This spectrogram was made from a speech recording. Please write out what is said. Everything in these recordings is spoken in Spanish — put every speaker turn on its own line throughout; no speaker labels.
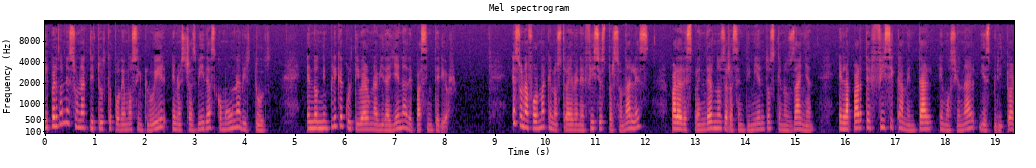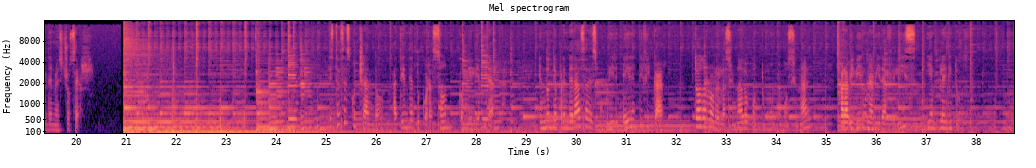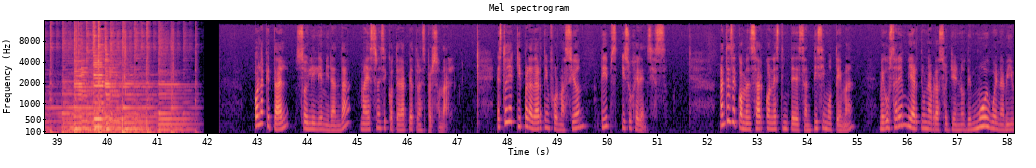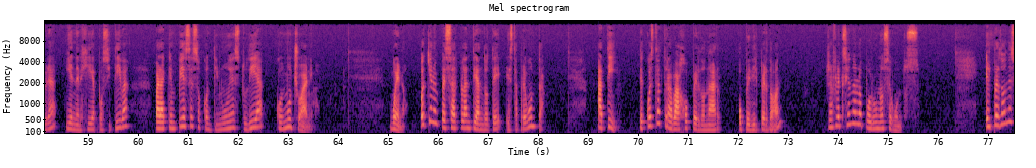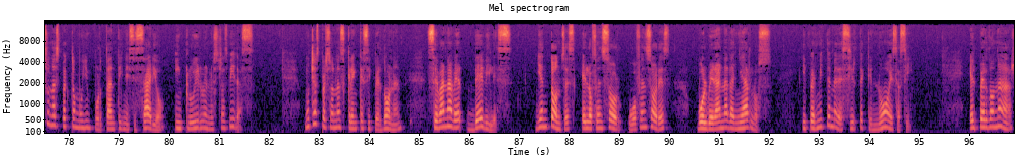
El perdón es una actitud que podemos incluir en nuestras vidas como una virtud, en donde implica cultivar una vida llena de paz interior. Es una forma que nos trae beneficios personales para desprendernos de resentimientos que nos dañan en la parte física, mental, emocional y espiritual de nuestro ser. Estás escuchando Atiende a tu corazón con Lilia Miranda, en donde aprenderás a descubrir e identificar todo lo relacionado con tu mundo emocional para vivir una vida feliz y en plenitud. Hola, ¿qué tal? Soy Lilia Miranda, maestra en psicoterapia transpersonal. Estoy aquí para darte información, tips y sugerencias. Antes de comenzar con este interesantísimo tema, me gustaría enviarte un abrazo lleno de muy buena vibra y energía positiva para que empieces o continúes tu día con mucho ánimo. Bueno, hoy quiero empezar planteándote esta pregunta. ¿A ti te cuesta trabajo perdonar o pedir perdón? Reflexiónalo por unos segundos. El perdón es un aspecto muy importante y necesario incluirlo en nuestras vidas. Muchas personas creen que si perdonan, se van a ver débiles y entonces el ofensor u ofensores volverán a dañarlos. Y permíteme decirte que no es así. El perdonar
